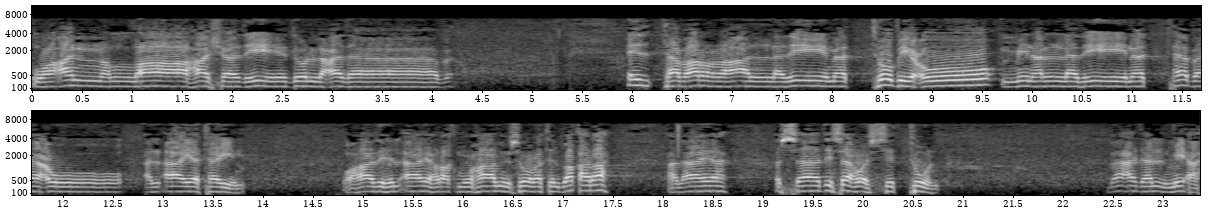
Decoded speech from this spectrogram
وأن الله شديد العذاب. إذ تبرأ الذين اتبعوا من الذين اتبعوا الآيتين. وهذه الآية رقمها من سورة البقرة الآية السادسة والستون. بعد المئة.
